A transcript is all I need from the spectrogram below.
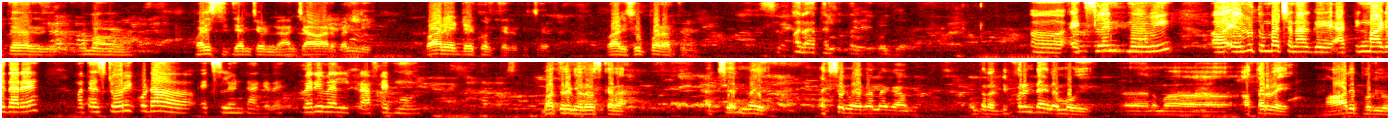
ಇತರ ನಮ್ಮ ಪರಿಸ್ಥಿತಿ ಅಂಚೆ ಆಹಾರ ಬಲ್ಲಿ ಭಾರಿ ಎಡ್ಡೆ ಕೊಡ್ತಾರೆ ಪಿಕ್ಚರ್ ಭಾರಿ ಸೂಪರ್ ಆಗ್ತದೆ ಎಕ್ಸಲೆಂಟ್ ಮೂವಿ ಎಲ್ಲರೂ ತುಂಬಾ ಚೆನ್ನಾಗಿ ಆಕ್ಟಿಂಗ್ ಮಾಡಿದ್ದಾರೆ. ಮತ್ತೆ ಸ್ಟೋರಿ ಕೂಡ ಎಕ್ಸಲೆಂಟ್ ಆಗಿದೆ. ವೆರಿ ವೆಲ್ ಕ್ರಾಫ್ಟೆಡ್ ಮೂವಿ ಮಾತೃಗೆ ನಮಸ್ಕಾರ. ಅಕ್ಷನ್ ವೈ ಅಕ್ಷನ್ ವೈ ಬಂದಾಗ ಒಂಥರ ಡಿಫ್ರೆಂಟ್ ಆಯ್ನ ಮೂವಿ ನಮ್ಮ ಅಥರ್ವೇ, ಭಾರಿ ಪುರ್ಲು,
